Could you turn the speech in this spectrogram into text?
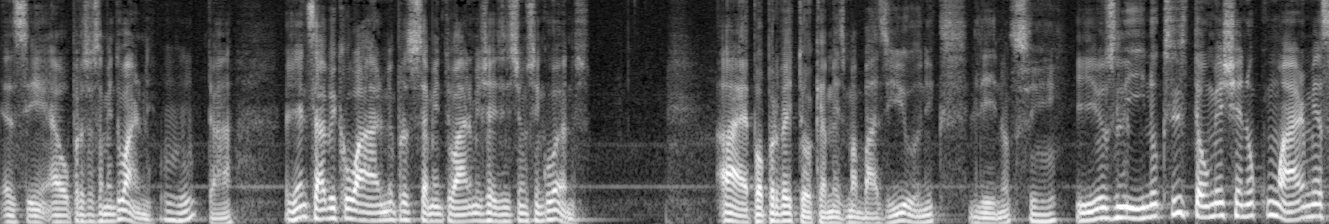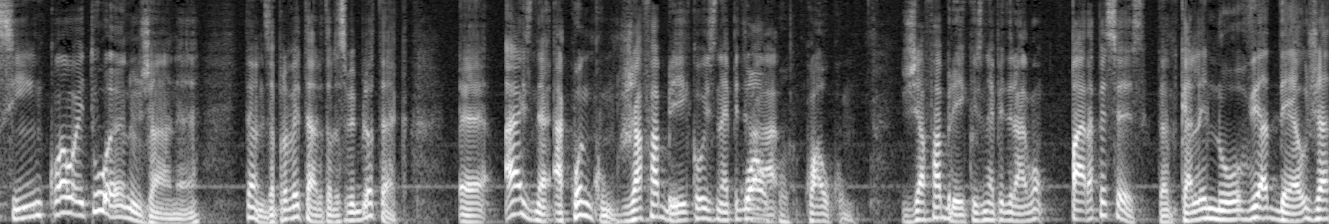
assim, é o processamento ARM, tá? A gente sabe que o ARM, o processamento ARM já existe há uns 5 anos. A Apple aproveitou que é a mesma base Unix, Linux, Sim. e os Linux estão mexendo com ARM há 5 a 8 anos já, né? Então, eles aproveitaram toda essa biblioteca. É, a, Sna- a Qualcomm já fabrica o Snapdragon. Qualcomm. Qualcomm já fabrica o Snapdragon para PCs. Tanto que a Lenovo e a Dell já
